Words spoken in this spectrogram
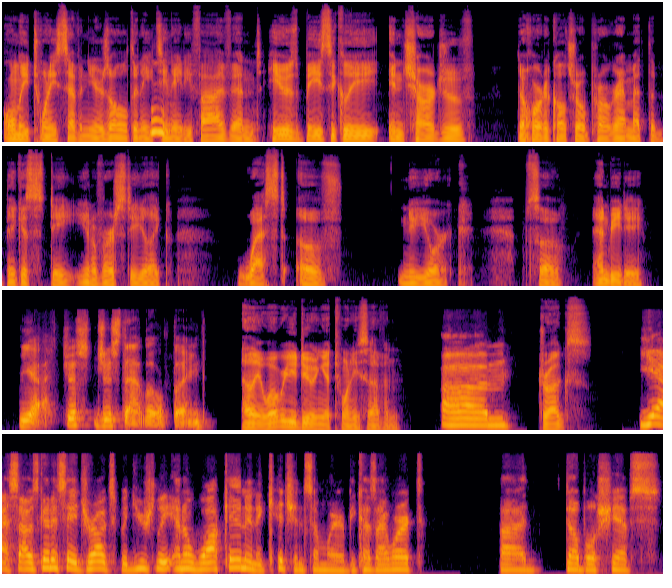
only 27 years old in 1885, and he was basically in charge of the horticultural program at the biggest state university, like west of New York. So NBD. Yeah, just just that little thing. Elliot, what were you doing at 27? Um, Drugs? yes, I was gonna say drugs, but usually in a walk-in in a kitchen somewhere because I worked uh double shifts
